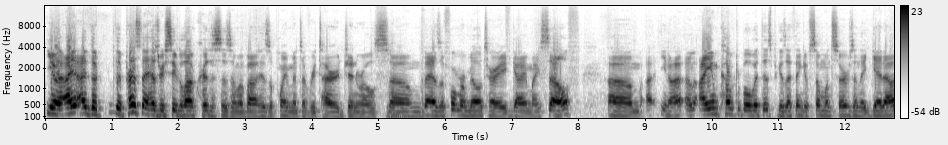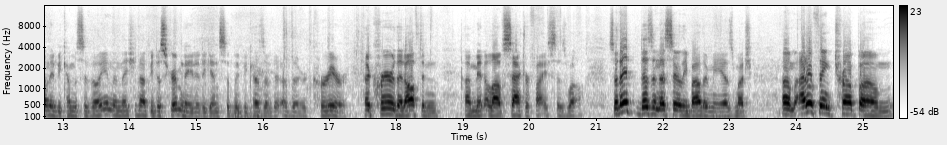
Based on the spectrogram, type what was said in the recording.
you know, I, I, the, the president has received a lot of criticism about his appointment of retired generals. Mm -hmm. um, as a former military guy myself, um, I, you know, I, I, am comfortable with this because I think if someone serves and they get out and they become a civilian, then they should not be discriminated against simply mm-hmm. because of, the, of their career. A career that often uh, meant a lot of sacrifice as well. So that doesn't necessarily bother me as much. Um, I don't think Trump um,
